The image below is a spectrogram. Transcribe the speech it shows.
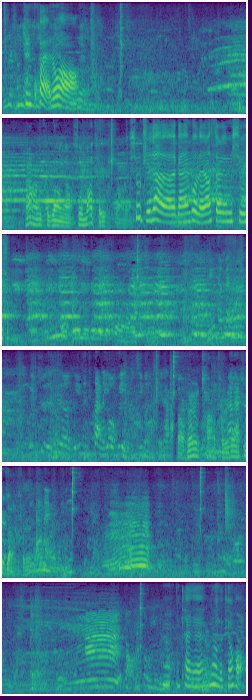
不是成年真快是吧对了嘛。啥时候出？修马蹄儿出。修指甲的赶紧过来，让三儿给你们修修。明天卖。维持这个维生干的要喂，基本没啥大。早晨插蹄儿，这是脚蹄儿。嗯，你看见弄得挺好。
